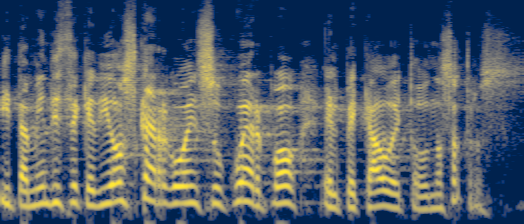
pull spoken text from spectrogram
Y también dice que Dios cargó en su cuerpo el pecado de todos nosotros.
